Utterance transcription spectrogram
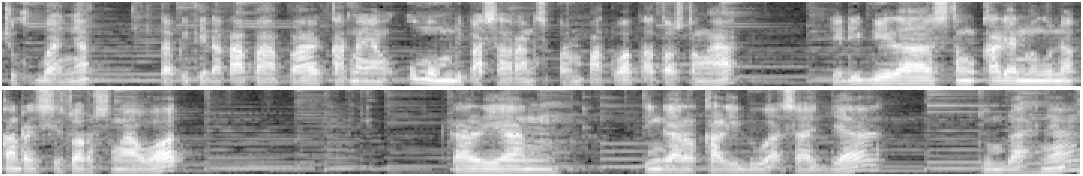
Cukup banyak tapi tidak apa-apa karena yang umum di pasaran seperempat watt atau setengah. Jadi bila seteng kalian menggunakan resistor setengah watt kalian tinggal kali dua saja jumlahnya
